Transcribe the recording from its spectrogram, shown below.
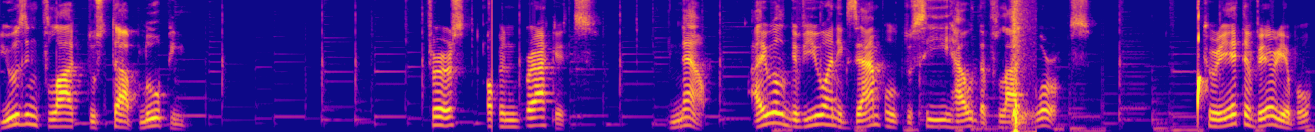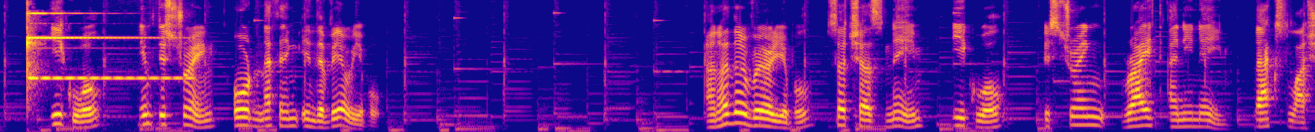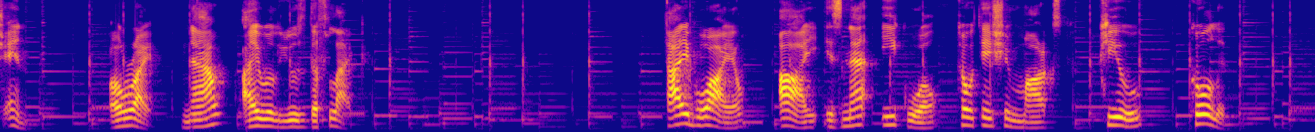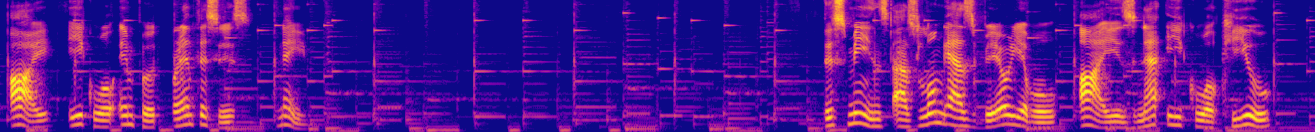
using flag to stop looping. First, open brackets. Now, I will give you an example to see how the flag works. Create a variable equal empty string or nothing in the variable. Another variable such as name equal string write any name backslash n. Alright, now I will use the flag. Type while i is not equal quotation marks q colon i equal input parenthesis name. This means as long as variable i is not equal q,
